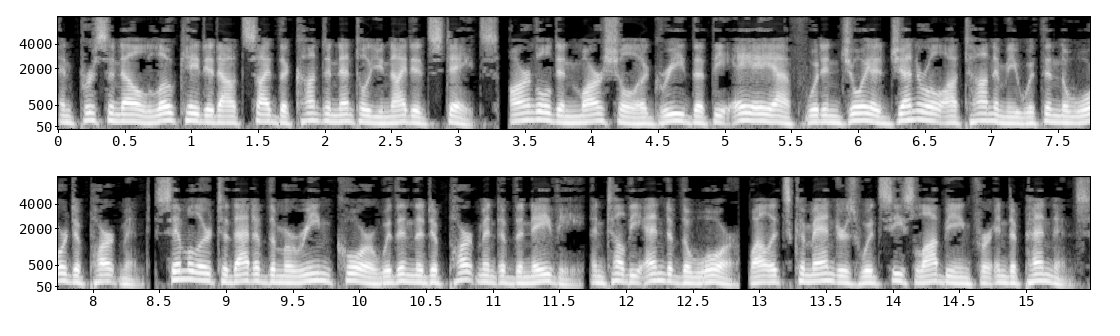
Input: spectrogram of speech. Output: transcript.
and personnel located outside the continental United States, Arnold and Marshall agreed that the AAF would enjoy a general autonomy within the War Department similar to that of the Marine Corps within the Department of the Navy until the end of the war, while its commanders would cease lobbying for independence.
